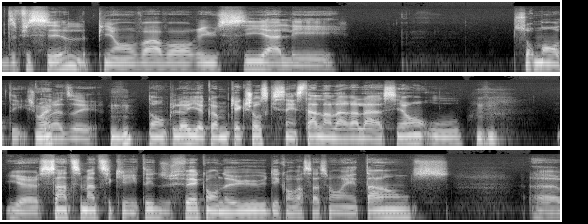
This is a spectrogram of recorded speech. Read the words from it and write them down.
difficiles, puis on va avoir réussi à les surmonter, je Ouais. pourrais dire. Mhm. Donc là, il y a comme quelque chose qui s'installe dans la relation où Mhm. il y a un sentiment de sécurité du fait qu'on a eu des conversations intenses, euh,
